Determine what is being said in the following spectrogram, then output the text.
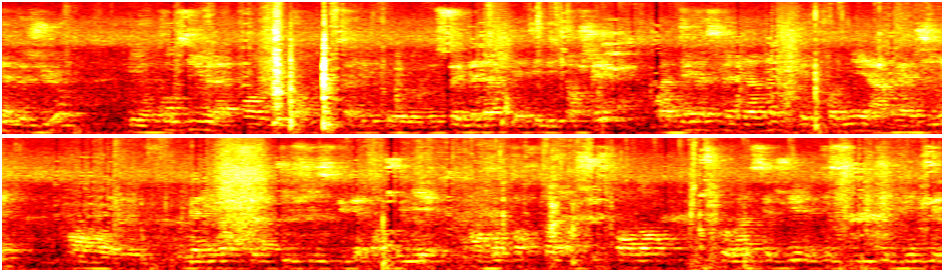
la mesure et on continue à la prendre avec le seuil d'alerte qui a été déclenché. Bah, dès la semaine dernière, j'étais le premier à réagir en euh, l'artifice du 14 juillet, en reportant en suspendant jusqu'au 27 juillet les festivités de l'été,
